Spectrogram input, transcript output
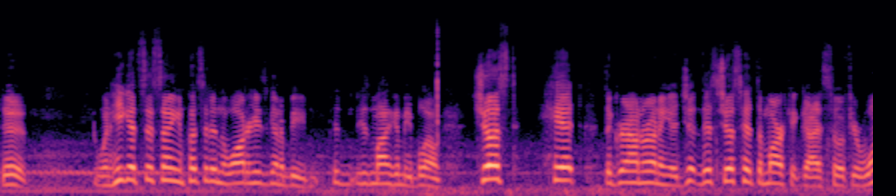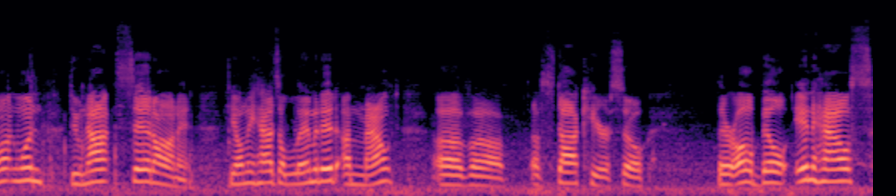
dude, when he gets this thing and puts it in the water, he's gonna be his, his mind's gonna be blown. Just hit the ground running. It ju- this just hit the market, guys. So if you're wanting one, do not sit on it. He only has a limited amount of uh, of stock here, so they're all built in-house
